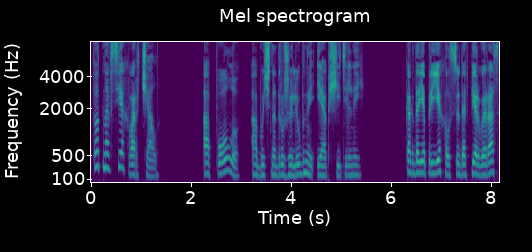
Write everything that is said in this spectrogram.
Тот на всех ворчал. А Полу обычно дружелюбный и общительный. Когда я приехал сюда в первый раз,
